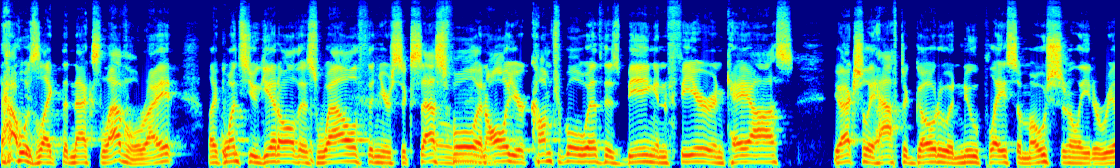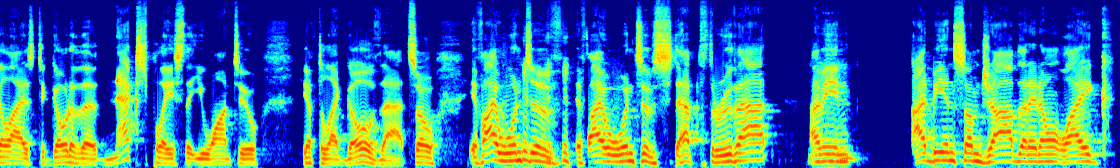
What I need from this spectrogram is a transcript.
That was like the next level, right? Like once you get all this wealth and you're successful oh, and all you're comfortable with is being in fear and chaos, you actually have to go to a new place emotionally to realize to go to the next place that you want to you have to let go of that so if i wouldn't have if i wouldn't have stepped through that i mean mm-hmm. I'd be in some job that i don't like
